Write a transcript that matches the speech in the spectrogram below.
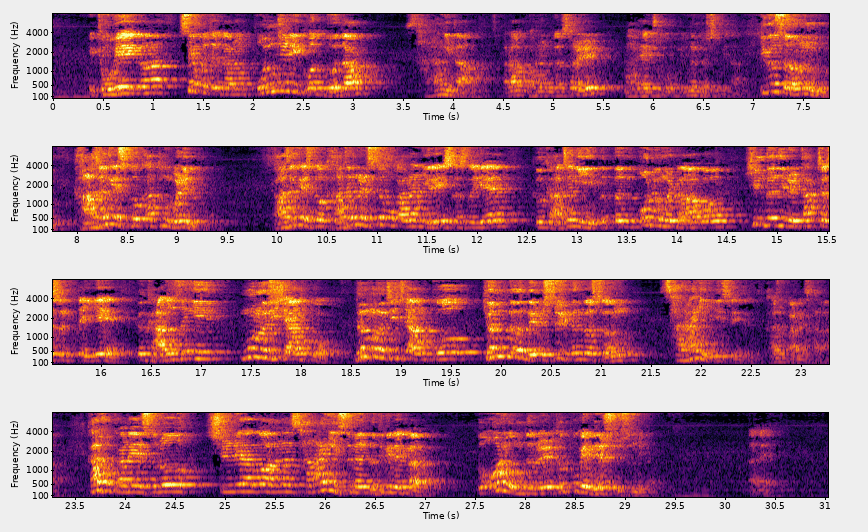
교회가 세워져 가는 본질이 곧 뭐다? 사랑이다. 라고 하는 것을 말해주고 있는 것입니다. 이것은 가정에서도 같은 원리입니다. 가정에서도 가정을 세워가는 일에 있어서의 그 가정이 어떤 어려움을 당하고 힘든 일을 닥쳤을 때에 그 가정이 무너지지 않고 넘어지지 않고 견뎌낼 수 있는 것은 사랑이 있어야 됩니다. 가족 간의 사랑. 가족 간에 서로 신뢰하고 하는 사랑이 있으면 어떻게 될까요? 그 어려움들을 극복해낼 수 있습니다. 네.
